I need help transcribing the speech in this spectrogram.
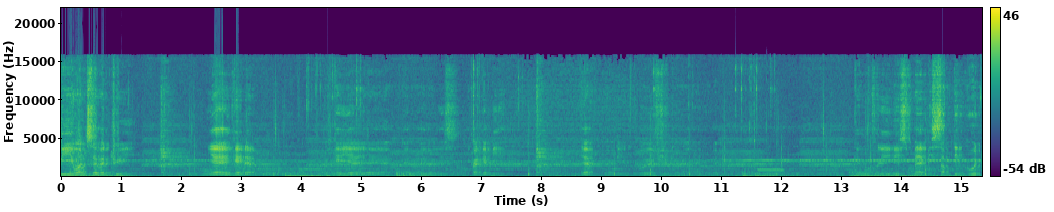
SCP-173. Yeah, get them. Okay, yeah, yeah, yeah. This. You can't get me. Yeah, I did. Shift and I know that. Okay, hopefully this map is something good.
